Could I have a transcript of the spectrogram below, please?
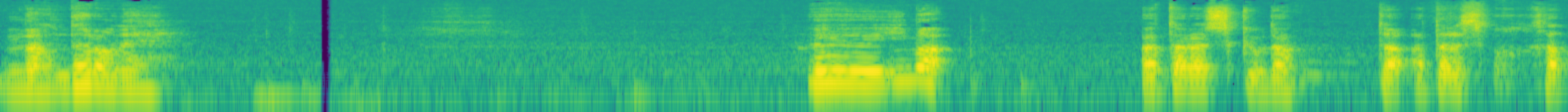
なんだろうね。えー、今新しくなってた新しく買っ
